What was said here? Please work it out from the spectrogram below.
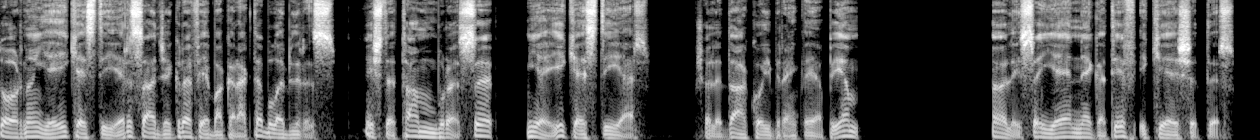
Doğrunun y'yi kestiği yeri sadece grafiğe bakarak da bulabiliriz. İşte tam burası y'yi kestiği yer. Şöyle daha koyu bir renkle yapayım. Öyleyse y negatif 2'ye eşittir.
